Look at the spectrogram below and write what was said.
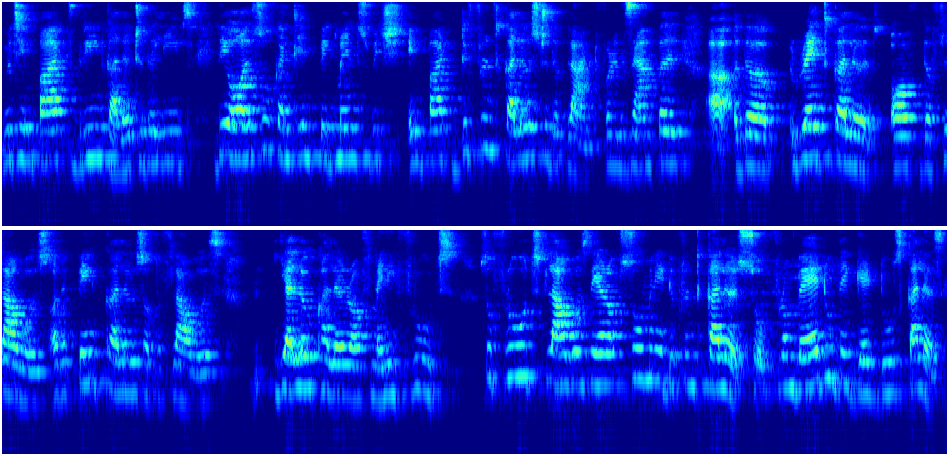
which imparts green color to the leaves. They also contain pigments which impart different colors to the plant. For example, uh, the red color of the flowers or the pink colors of the flowers, yellow color of many fruits. So fruits, flowers, they are of so many different colors. So from where do they get those colors?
